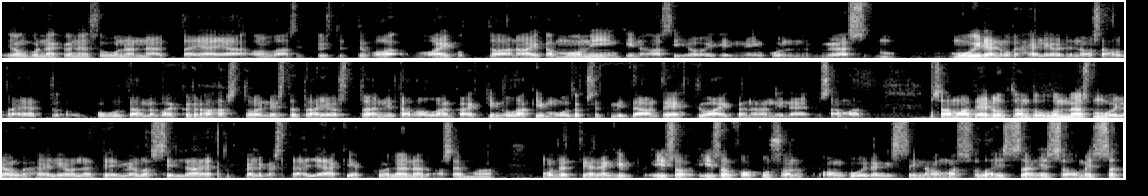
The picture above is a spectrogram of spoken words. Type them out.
jonkunnäköinen suunnannäyttäjä ja ollaan sit pystytty va- vaikuttamaan aika moniinkin asioihin niin kuin myös muiden urheilijoiden osalta, ja että puhutaan me vaikka rahastoinnista tai jostain, niin tavallaan kaikki ne lakimuutokset, mitä on tehty aikanaan, niin ne samat samat edut on tullut myös muille urheilijoille, että ei me olla sillä ajettu pelkästään jääkiekkoilijoiden asemaa, mutta tietenkin iso, iso fokus on, on kuitenkin siinä omassa lajissaan niissä omissa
